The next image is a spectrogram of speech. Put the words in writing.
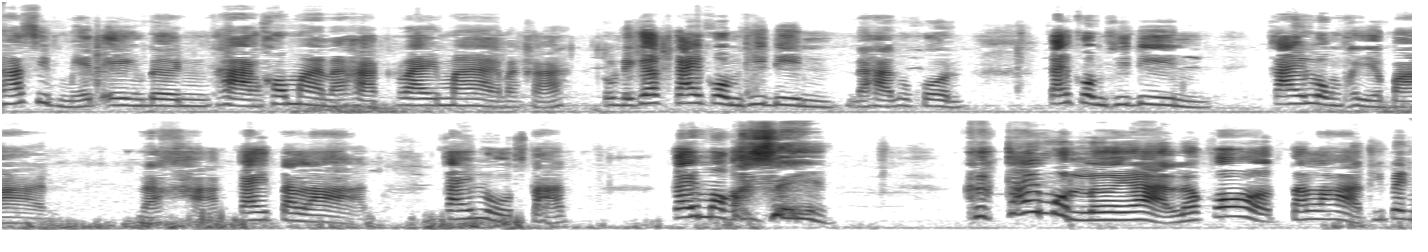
350 เมตรเองเดินทางเข้ามานะคะ ใกล้มากนะคะ ตรงนี้ก็ใกล้กรมที่ดินนะคะ ทุกคนใกล้กรมที่ดิน ใกล้โรงพยาบาลนะคะ ใกล้ตลาด ใกล้โลตัสใกล้มอเกษตร คือใกล้หมดเลยอะ แล้วก็ตลาดที่เป็น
